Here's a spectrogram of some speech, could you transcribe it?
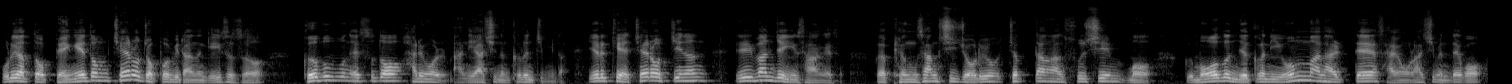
우리가 또 뱅에돔 제로 조법이라는 게 있어서 그 부분에서도 활용을 많이 하시는 그런 찌입니다. 이렇게 제로 찌는 일반적인 상황에서 그 평상시 조류, 적당한 수심, 뭐 그 모든 여건이 원만할 때 사용을 하시면 되고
